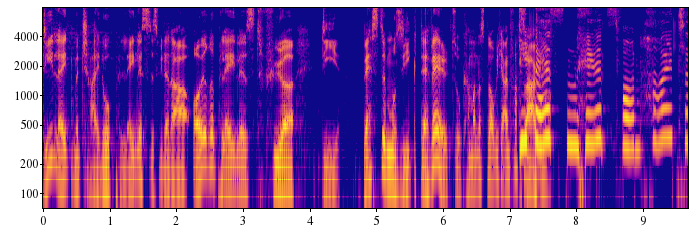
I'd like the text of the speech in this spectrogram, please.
die Late Machado Playlist ist wieder da. Eure Playlist für die beste Musik der Welt. So kann man das, glaube ich, einfach Die sagen. besten Hits von heute.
